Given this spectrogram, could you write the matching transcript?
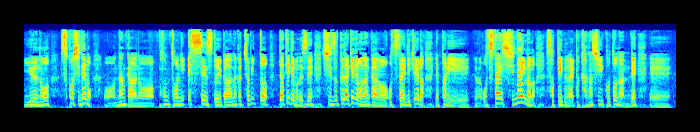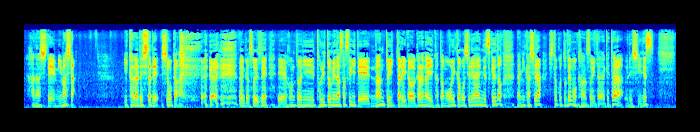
いうのを少しでも、なんかあの、本当にエッセンスというか、なんかちょびっとだけでもですね、雫だけでもなんかあの、お伝えできれば、やっぱり、お伝えしないまま去っていくのはやっぱ悲しいことなんで、えー、話してみました。いかがでしたでしょうか？なんかそうですね、えー、本当に取り留めなさすぎて何と言ったらいいかわからない方も多いかもしれないんですけれど、何かしら一言でも感想いただけたら嬉しいです。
